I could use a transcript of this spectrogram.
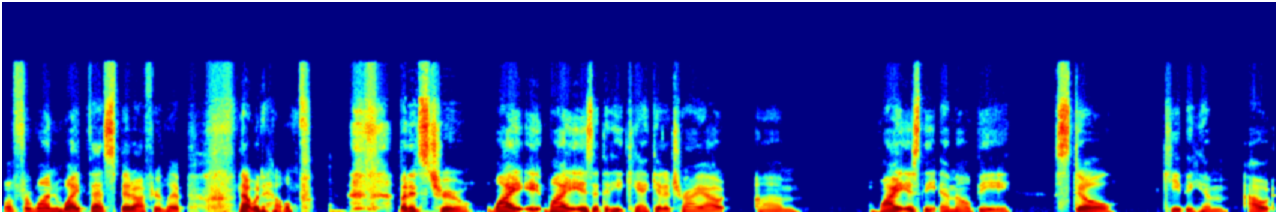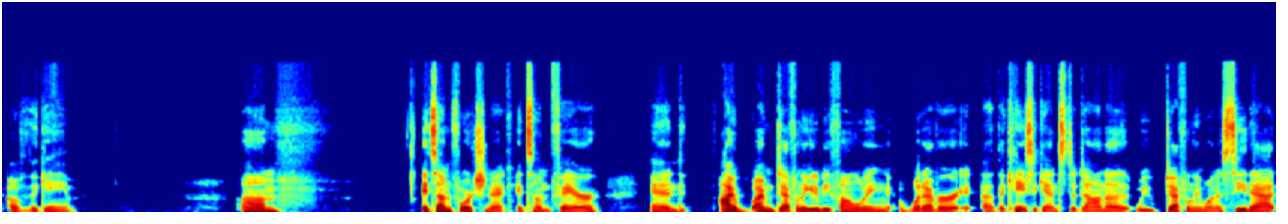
Well, for one, wipe that spit off your lip. that would help. But it's true. Why? Why is it that he can't get a tryout? Um, why is the MLB still keeping him out of the game? Um, it's unfortunate. It's unfair, and I I'm definitely going to be following whatever uh, the case against Adana. We definitely want to see that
